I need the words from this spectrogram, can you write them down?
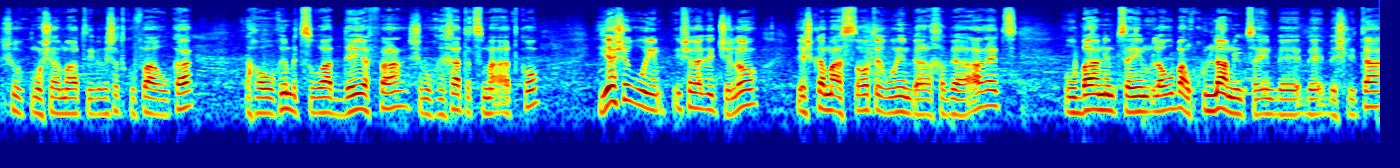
שוב, כמו שאמרתי, במשך תקופה ארוכה. אנחנו ערוכים בצורה די יפה, שמוכיחה את עצמה עד כה. יש אירועים, אי אפשר להגיד שלא. יש כמה עשרות אירועים ברחבי הארץ, רובם נמצאים, לא רובם, כולם נמצאים ב, ב, בשליטה.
